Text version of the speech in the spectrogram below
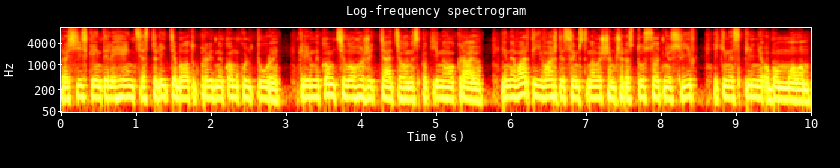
Російська інтелігенція століття була тут провідником культури, керівником цілого життя цього неспокійного краю. І не варто їй важити своїм становищем через ту сотню слів, які не спільні обом мовам.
